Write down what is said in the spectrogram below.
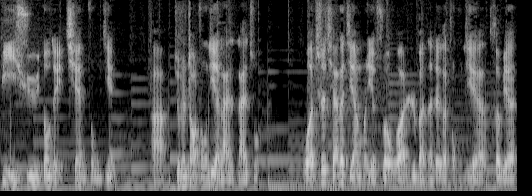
必须都得签中介啊，就是找中介来来做。我之前的节目也说过，日本的这个中介特别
